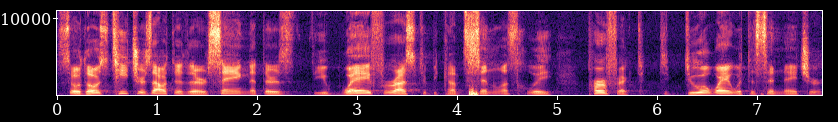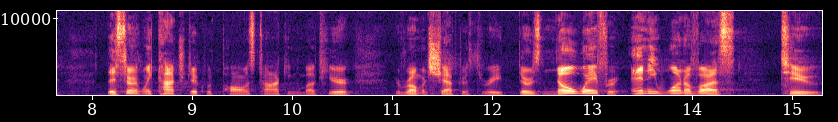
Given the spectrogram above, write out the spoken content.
So, those teachers out there that are saying that there's the way for us to become sinlessly perfect, to do away with the sin nature. They certainly contradict what Paul is talking about here in Romans chapter 3. There is no way for any one of us to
